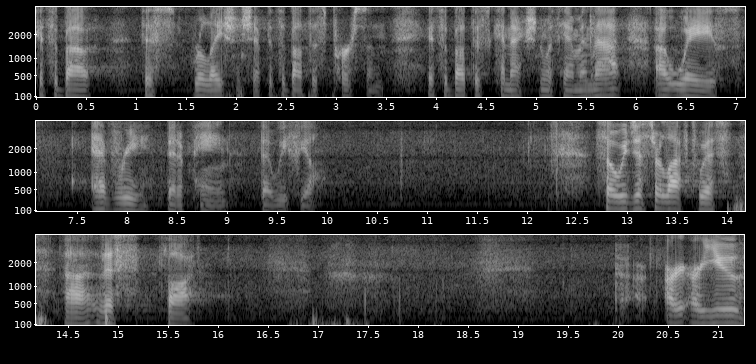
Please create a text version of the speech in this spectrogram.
It's about this relationship, it's about this person, it's about this connection with Him, and that outweighs every bit of pain that we feel. So we just are left with uh, this thought. Are, are you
